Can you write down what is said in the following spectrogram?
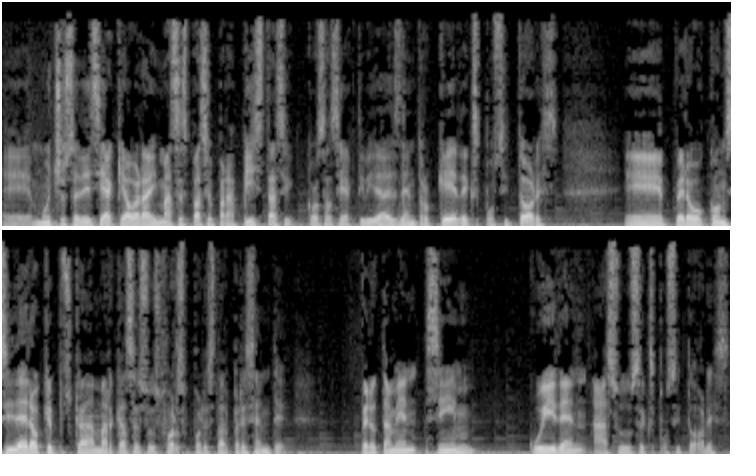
eh, mucho se decía que ahora hay más espacio para pistas y cosas y actividades dentro que de expositores. Eh, pero considero que pues cada marca hace su esfuerzo por estar presente, pero también SIM cuiden a sus expositores,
